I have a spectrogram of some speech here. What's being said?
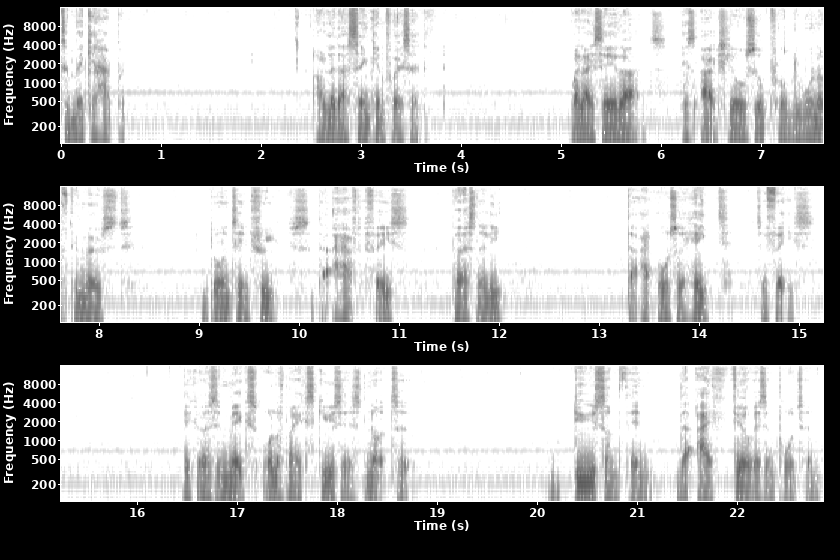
to make it happen. I'll let that sink in for a second. While I say that, it's actually also probably one of the most daunting truths that I have to face personally, that I also hate to face because it makes all of my excuses not to do something that I feel is important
